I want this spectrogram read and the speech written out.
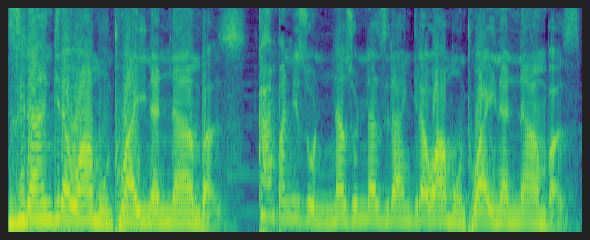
zirangira wa muntu ayina numbers. Kampani zonna zonna zirangira wa muntu ayina numbers.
